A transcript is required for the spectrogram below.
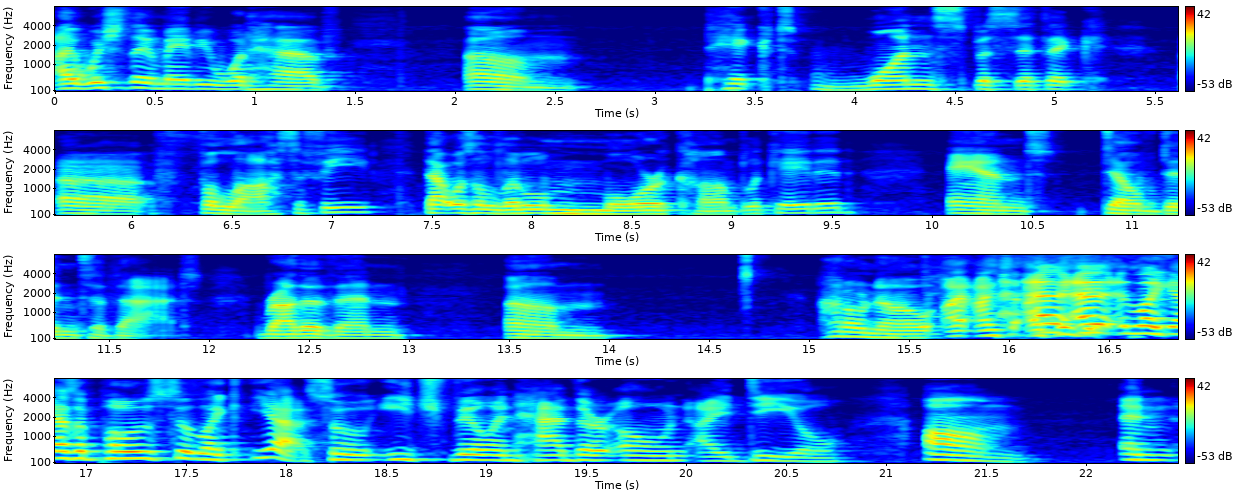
I wish they maybe would have um, picked one specific uh, philosophy that was a little more complicated and delved into that rather than um, I don't know. I I, th- I think A- it- like as opposed to like yeah so each villain had their own ideal um and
